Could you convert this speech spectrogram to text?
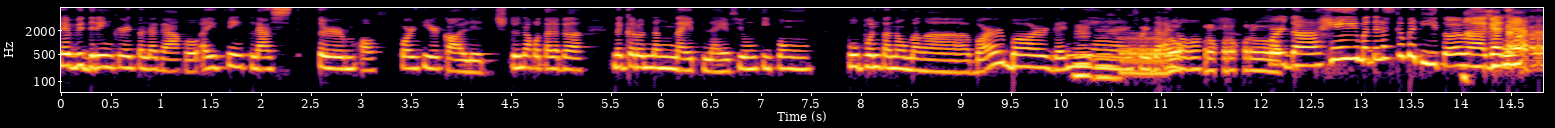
heavy drinker talaga ako. I think last term of fourth year college, doon ako talaga nagkaroon ng nightlife. Yung tipong pupunta ng mga bar-bar, ganyan. For the ano, Krok, krok, krok. for the, hey, madalas ka ba dito? Mga ganyan.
